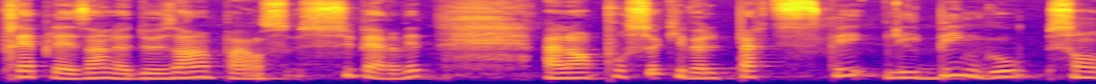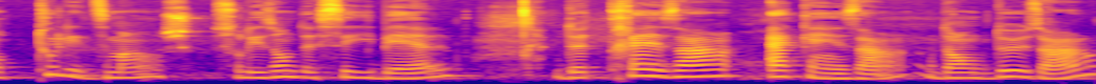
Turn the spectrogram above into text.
très plaisant. Le deux heures passe super vite. Alors, pour ceux qui veulent participer, les bingos sont tous les dimanches sur les ondes de CIBL de 13h à 15h, donc deux heures.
